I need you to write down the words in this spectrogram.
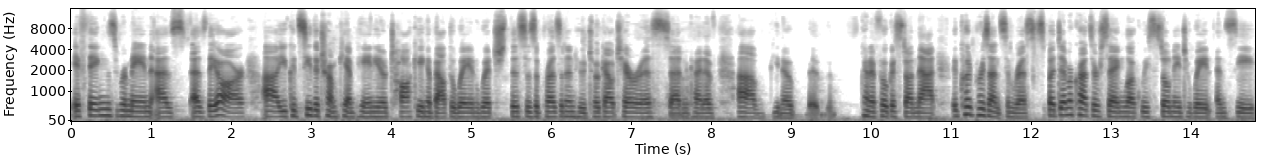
if things remain as as they are, uh, you could see the Trump campaign, you know, talking about the way in which this is a president who took out terrorists and kind of, um, you know kind of focused on that, it could present some risks. But Democrats are saying, look, we still need to wait and see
